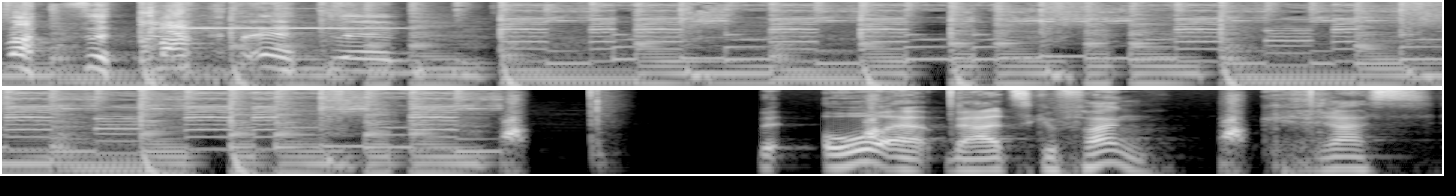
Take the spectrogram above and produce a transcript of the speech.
Was macht er denn? Oh, er, er hat's gefangen. Krass.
